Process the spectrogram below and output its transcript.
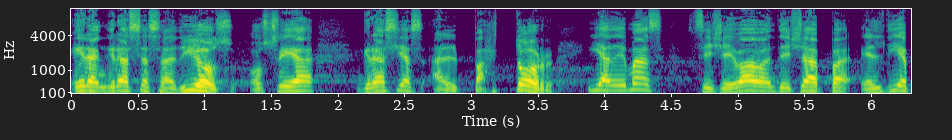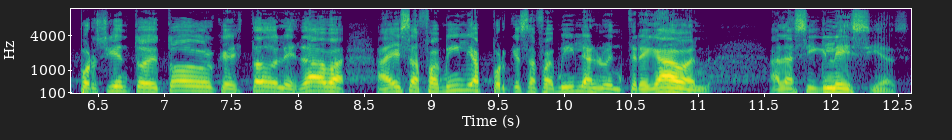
eran gracias a Dios, o sea, gracias al pastor. Y además se llevaban de Yapa el 10% de todo lo que el Estado les daba a esas familias porque esas familias lo entregaban a las iglesias.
